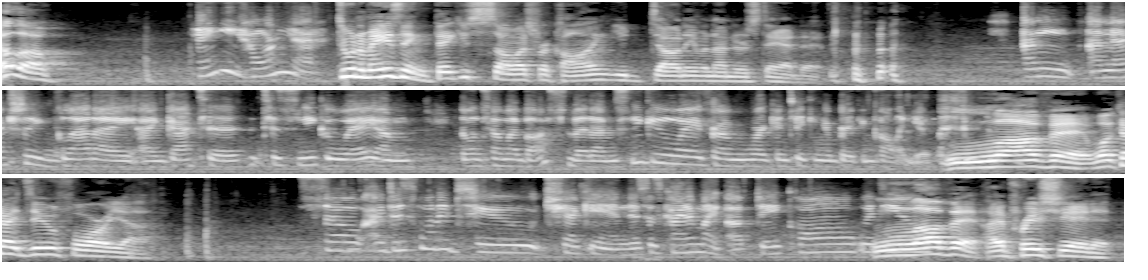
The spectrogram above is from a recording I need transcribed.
Hello. Hey, how are you? Doing amazing. Thank you so much for calling. You don't even understand it. I'm I'm actually glad I, I got to, to sneak away. Um, don't tell my boss, but I'm sneaking away from work and taking a break and calling you. Love it. What can I do for you? so I just wanted to check in. This is kind of my update call with you. Love it. I appreciate it.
